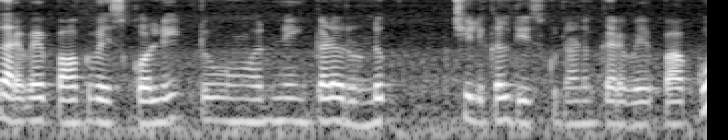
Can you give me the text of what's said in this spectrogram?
కరివేపాకు వేసుకోవాలి టూ ఇక్కడ రెండు చిలికలు తీసుకున్నాను కరివేపాకు.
